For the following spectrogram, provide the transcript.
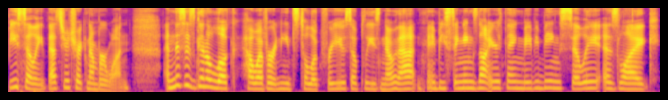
be silly. That's your trick number one. And this is going to look however it needs to look for you. So please know that. Maybe singing's not your thing. Maybe being silly is like,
